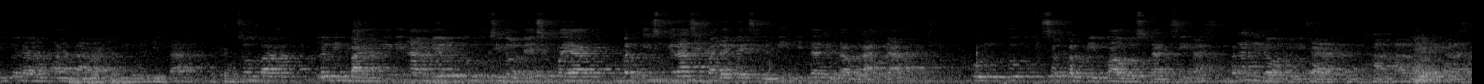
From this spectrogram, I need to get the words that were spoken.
itu adalah tantangan coba lebih banyak ini ambil untuk Sinode supaya berinspirasi pada case ini. Kita juga belajar untuk seperti Paulus dan Silas berani dong berbicara hal-hal yang kita rasa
